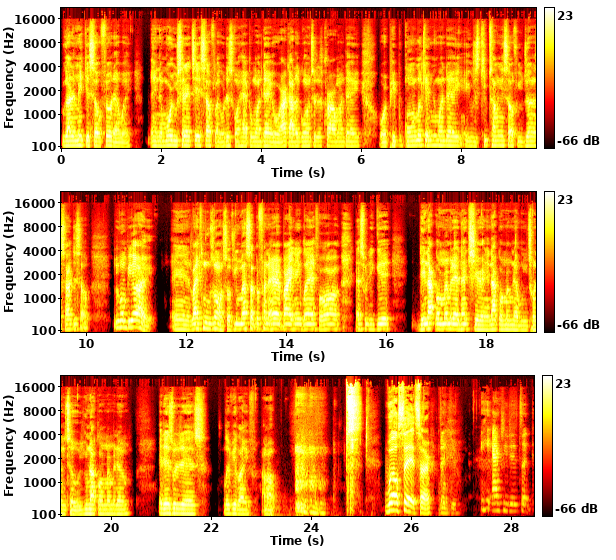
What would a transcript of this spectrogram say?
You got to make yourself feel that way. And the more you say that to yourself, like, "Oh, this is gonna happen one day," or "I gotta go into this crowd one day," or "People gonna look at me one day," and you just keep telling yourself you inside yourself, you're gonna be alright. And life moves on. So if you mess up in front of everybody and they laugh or oh, that's what you get, they're not gonna remember that next year, and they're not gonna remember that when you're 22. You're not gonna remember them. It is what it is. Live your life. I'm out. well said, sir. Thank you. He actually just took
